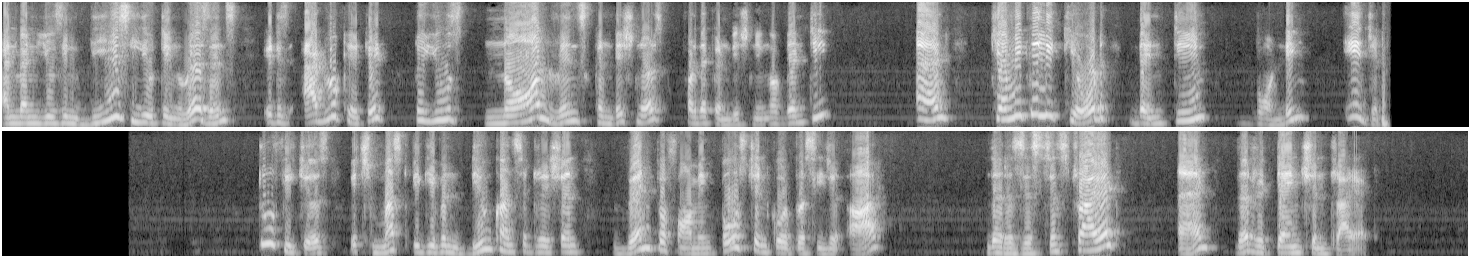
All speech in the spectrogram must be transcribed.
And when using these luting resins, it is advocated to use non-rinse conditioners for the conditioning of dentine and chemically cured dentine bonding agent. two features which must be given due consideration when performing post-and-core procedure are the resistance triad and the retention triad.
